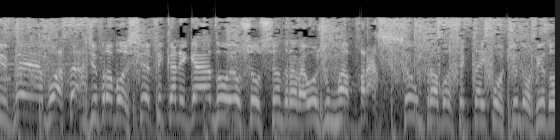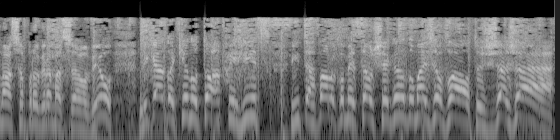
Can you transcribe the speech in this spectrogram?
Estiver, boa tarde pra você, fica ligado. Eu sou Sandra Araújo, um abração pra você que tá aí curtindo, ouvindo nossa programação, viu? Ligado aqui no Top Hits, intervalo comercial chegando, mas eu volto já já.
